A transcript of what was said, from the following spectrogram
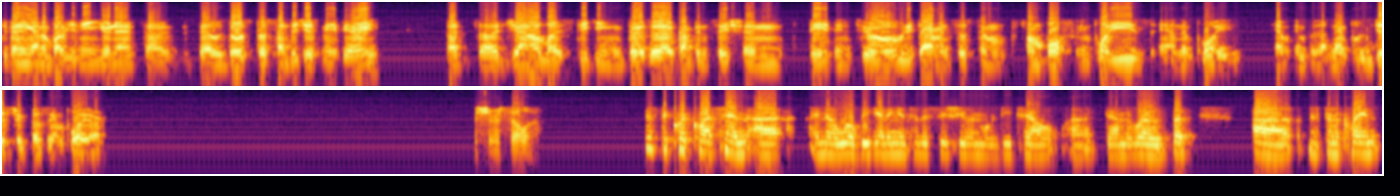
depending on the bargaining unit, uh, those percentages may vary. But uh, generally speaking, there's a compensation paid into retirement system from both employees and employees, and district as the employer. Commissioner Sella. Just a quick question. Uh, I know we'll be getting into this issue in more detail uh, down the road, but uh, Mr. McLean,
